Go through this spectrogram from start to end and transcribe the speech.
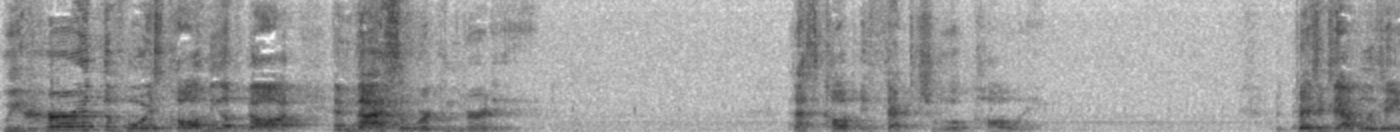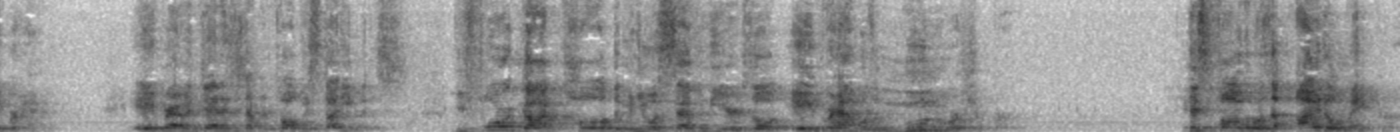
We heard the voice calling of God, and that's what we're converted. That's called effectual calling. The best example is Abraham. Abraham in Genesis chapter 12, we study this. Before God called him and he was 70 years old, Abraham was a moon worshiper. His father was an idol maker.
